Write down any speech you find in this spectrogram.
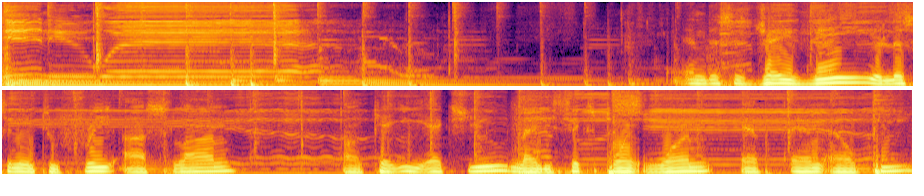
anywhere. And this is JV. You're listening to Free Aztlan on KEXU 96.1 FMLP,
